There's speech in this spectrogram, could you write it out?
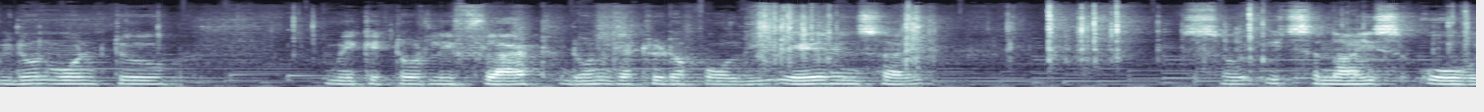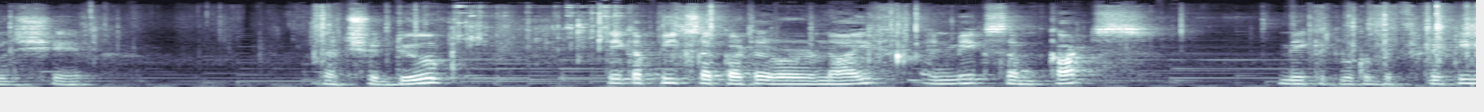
We don't want to make it totally flat. Don't get rid of all the air inside. So it's a nice oval shape. That should do. Take a pizza cutter or a knife and make some cuts. Make it look a bit pretty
